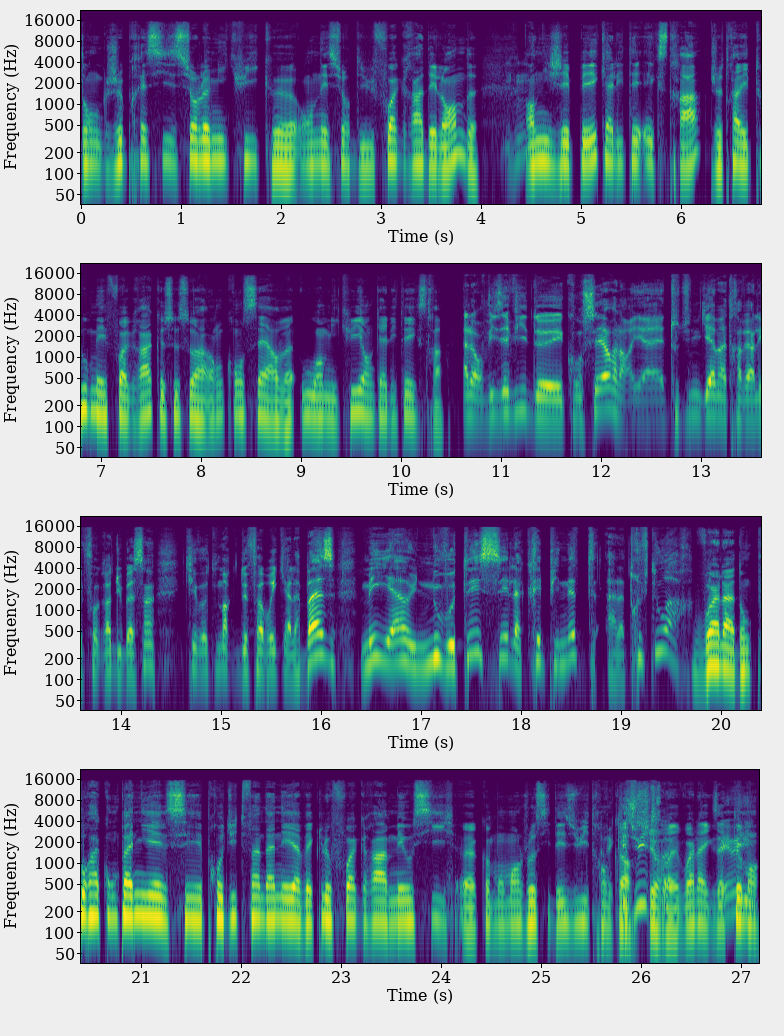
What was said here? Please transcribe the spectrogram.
Donc je précise sur le mi-cuit qu'on est sur du foie gras des Landes, Mhm. en IGP, qualité extra. Je travaille tous mes foie gras, que ce soit en conserve ou en mi-cuit, en qualité extra. Alors vis-à-vis des conserves, alors il y a toute une gamme à travers les foie gras du bassin qui est votre marque de fabrique à la base, mais il y a une nouveauté, c'est la crépinette à la truffe noire. Voilà, donc pour accompagner ces produits de fin d'année avec le foie gras, mais aussi, euh, comme on mange aussi des huîtres Avec encore huîtres. sur, euh, voilà exactement,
